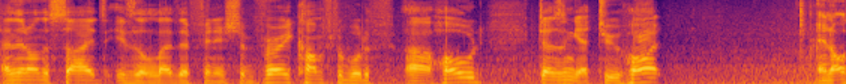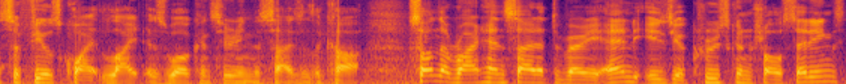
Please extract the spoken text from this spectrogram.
and then on the sides is a leather finish. So very comfortable to uh, hold, doesn't get too hot and also feels quite light as well considering the size of the car. So on the right hand side at the very end is your cruise control settings.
